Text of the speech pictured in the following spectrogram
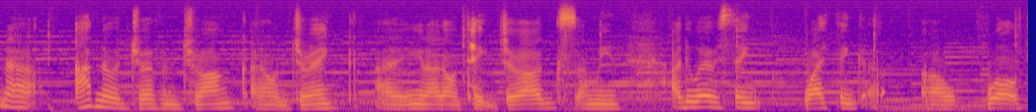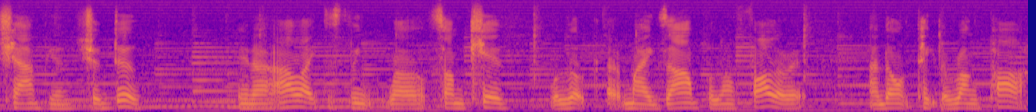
No, I've never driven drunk. I don't drink. I, you know, I don't take drugs. I mean, I do everything what I think a, a world champion should do. You know, I like to think, well, some kid will look at my example and follow it and don't take the wrong path.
